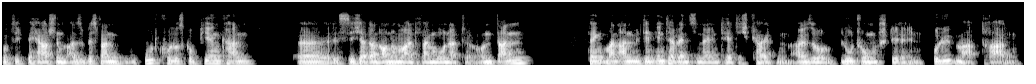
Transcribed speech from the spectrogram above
wirklich beherrschen. Also bis man gut koloskopieren kann, äh, ist sicher dann auch nochmal drei Monate. Und dann fängt man an mit den interventionellen Tätigkeiten, also Blutungen stillen, Polypen abtragen.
